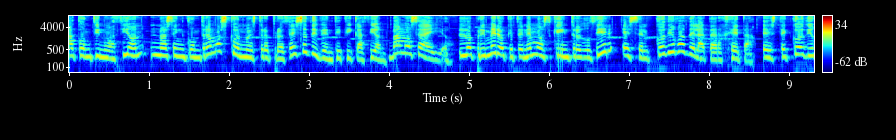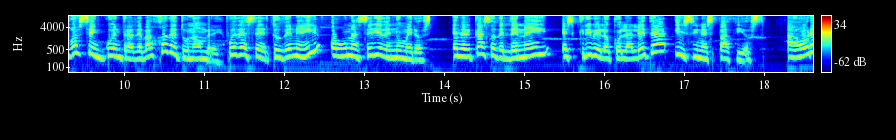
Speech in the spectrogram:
A continuación, nos encontramos con nuestro proceso de identificación. Vamos a ello. Lo primero que tenemos que introducir es el código de la tarjeta. Este código se encuentra debajo de tu nombre. Puede ser tu DNI o una serie de números. En el caso del DNI, escríbelo con la letra y sin espacios. Ahora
